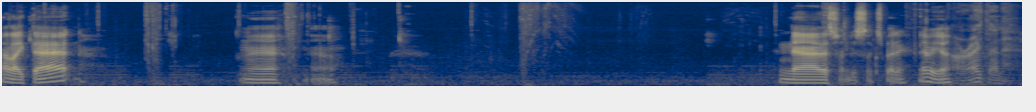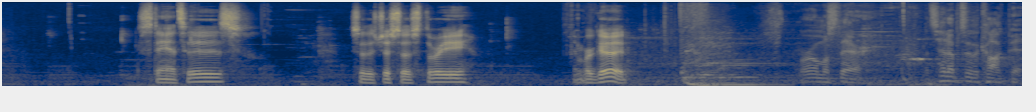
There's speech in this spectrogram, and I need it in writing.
I like that. Nah, no. Nah, this one just looks better. There we go. All right then. Stances. So there's just those three. And we're good. We're almost there. Let's head up to the cockpit.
